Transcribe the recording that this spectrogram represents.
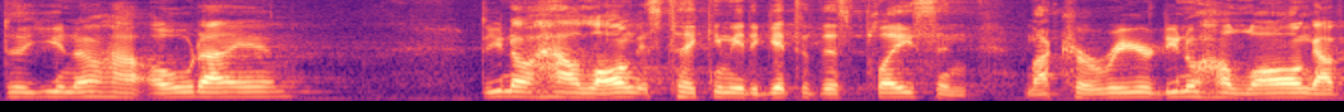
do you know how old I am? Do you know how long it's taking me to get to this place in my career? Do you know how long I've,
